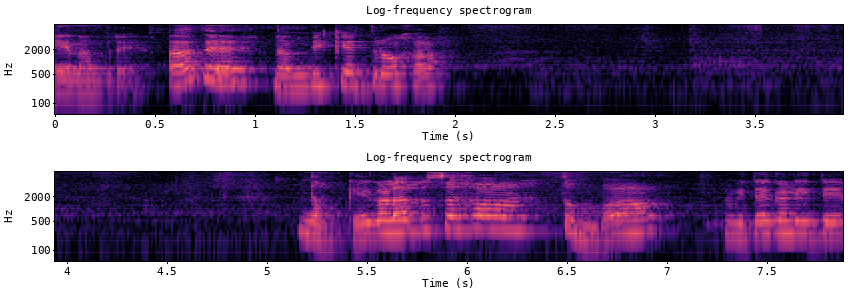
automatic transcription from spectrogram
ಏನಂದರೆ, ಅದೇ ನಂಬಿಕೆ ದ್ರೋಹ. ನಂಬಿಕೆಗಳಲ್ಲೂ ಸಹ ತುಂಬ ವಿಧಗಳಿದೆ.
